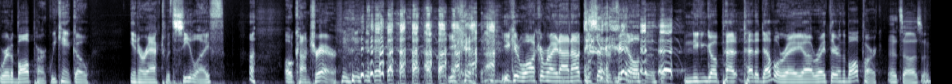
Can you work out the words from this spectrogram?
we're at a ballpark. We can't go interact with sea life. Au contraire. you, can, you can walk them right on out to center field and you can go pet, pet a devil ray uh, right there in the ballpark. That's awesome.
